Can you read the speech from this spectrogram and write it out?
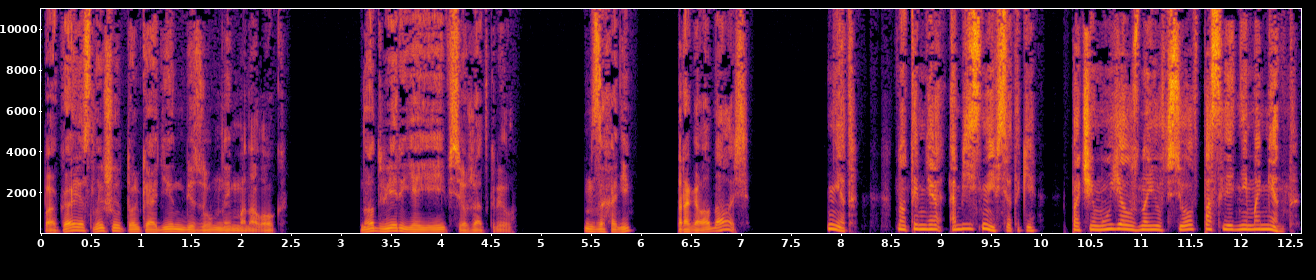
Пока я слышу только один безумный монолог. Но дверь я ей все же открыл. «Заходи. Проголодалась?» «Нет, но ты мне объясни все таки почему я узнаю все в последний момент?»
